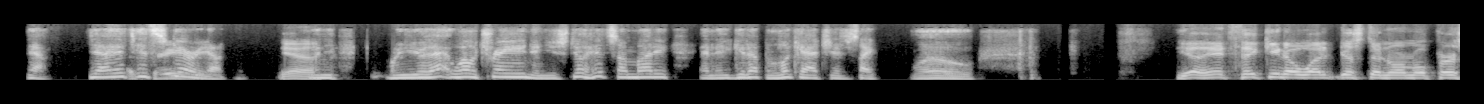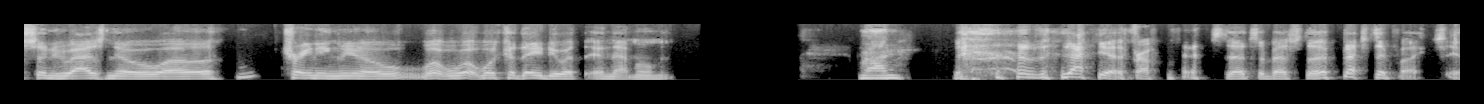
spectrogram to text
Yeah. Yeah. It, it's crazy. scary out there. Yeah. When, you, when you're that well trained and you still hit somebody and they get up and look at you, it's like, whoa. Yeah. They think, you know what, just a normal person who has no uh, training, you know, what what what could they do at, in that moment? Run. that, yeah, probably that's, that's the best uh, best advice. Yeah.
